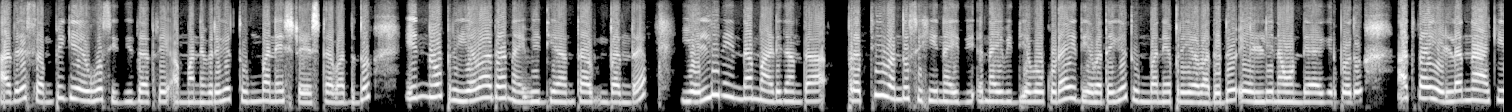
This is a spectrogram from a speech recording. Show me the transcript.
ಆದ್ರೆ ಸಂಪಿಗೆ ಹೂವು ಸಿದ್ಧಿದಾತ್ರಿ ಅಮ್ಮನವರಿಗೆ ತುಂಬಾನೇ ಶ್ರೇಷ್ಠವಾದದ್ದು. ಇನ್ನು ಪ್ರಿಯವಾದ ನೈವೇದ್ಯ ಅಂತ ಬಂದ್ರೆ ಎಳ್ಳಿನಿಂದ ಮಾಡಿದಂತ ಪ್ರತಿ ಒಂದು ಸಿಹಿ ನೈದ್ಯ ನೈವೇದ್ಯವೂ ಕೂಡ ಈ ದೇವತೆಗೆ ತುಂಬಾನೇ ಪ್ರಿಯವಾದದ್ದು. ಎಳ್ಳಿನ ಉಂಡೆ ಆಗಿರ್ಬೋದು ಅಥವಾ ಎಳ್ಳನ್ನ ಹಾಕಿ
